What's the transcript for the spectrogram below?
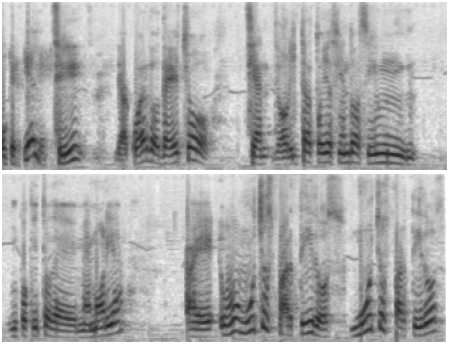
o que tiene. Sí, de acuerdo. De hecho, si ahorita estoy haciendo así un, un poquito de memoria, eh, hubo muchos partidos, muchos partidos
